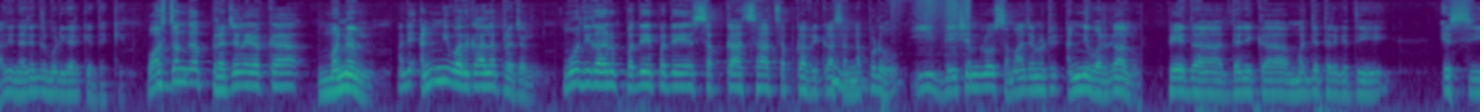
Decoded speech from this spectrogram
అది నరేంద్ర మోడీ గారికి దక్కింది. వాస్తవంగా ప్రజల యొక్క మన్నలు అంటే అన్ని వర్గాల ప్రజలు మోదీ గారు పదే పదే సబ్కా సాత్ సబ్కా వికాస్ అన్నప్పుడు ఈ దేశంలో సమాజంలో అన్ని వర్గాలు పేద ధనిక మధ్యతరగతి ఎస్సీ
